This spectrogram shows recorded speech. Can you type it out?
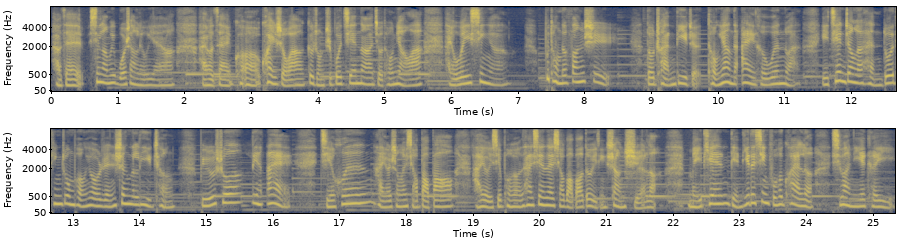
还有在新浪微博上留言啊，还有在快呃快手啊各种直播间呐，九头鸟啊，还有微信啊，不同的方式。都传递着同样的爱和温暖，也见证了很多听众朋友人生的历程，比如说恋爱、结婚，还有生了小宝宝，还有一些朋友他现在小宝宝都已经上学了。每一天点滴的幸福和快乐，希望你也可以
